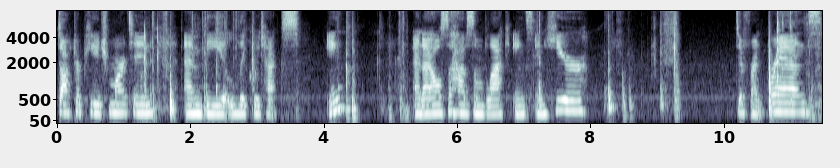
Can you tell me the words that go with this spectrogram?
Dr. P.H. Martin and the Liquitex ink. And I also have some black inks in here. Different brands.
